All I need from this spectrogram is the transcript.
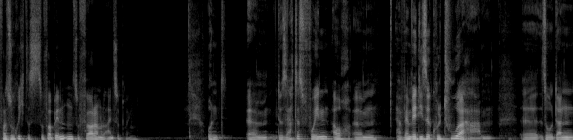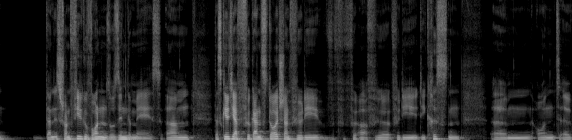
versuche ich das zu verbinden, zu fördern und einzubringen. Und ähm, du sagtest vorhin auch, ähm, ja, wenn wir diese Kultur haben, äh, so dann, dann ist schon viel gewonnen, so sinngemäß. Ähm, das gilt ja für ganz Deutschland, für die, für, äh, für, für die, die Christen. Ähm, und äh,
